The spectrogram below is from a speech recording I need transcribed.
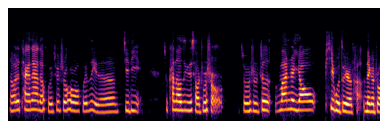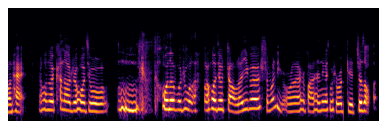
然后这 t a g n i t 回去之后，回自己的基地，就看到自己的小助手，就是正弯着腰，屁股对着他那个状态。然后呢看到之后就嗯 hold 不住了，然后就找了一个什么理由来是把他那个助手给支走了。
